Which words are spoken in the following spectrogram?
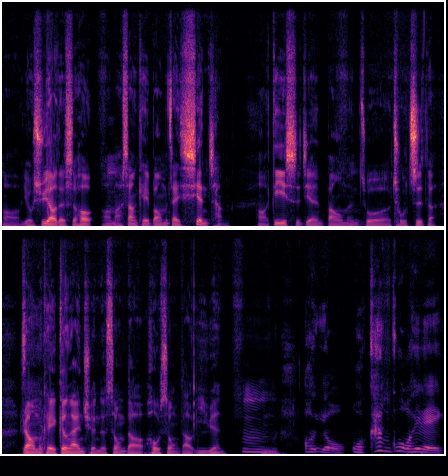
哦，有需要的时候，哦，马上可以帮我们在现场。哦，第一时间帮我们做处置的，让我们可以更安全的送到后送到医院。嗯，嗯。哦，有我看过那个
